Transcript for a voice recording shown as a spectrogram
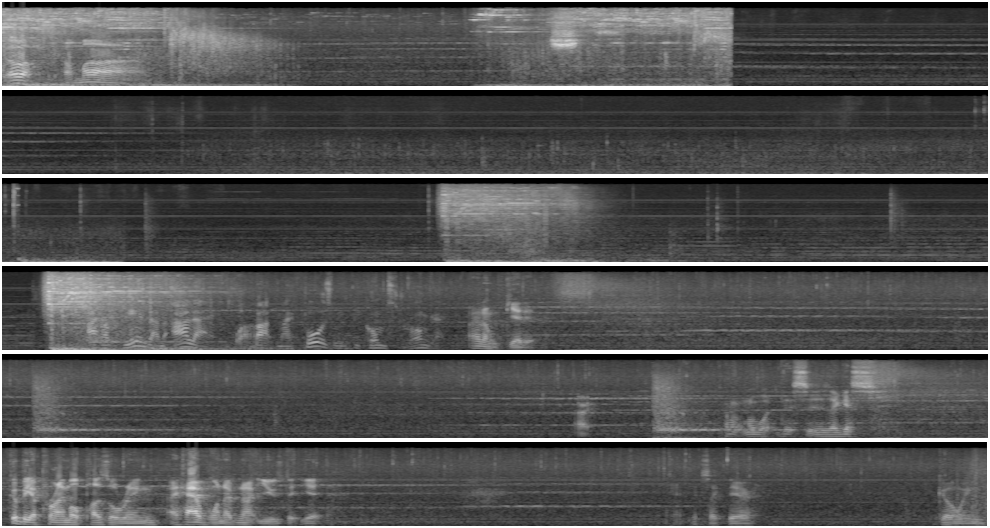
Oh, come on. Gained an ally, Wow. but my foes will become stronger. I don't get it. Alright. I don't know what this is. I guess. Could be a primal puzzle ring. I have one, I've not used it yet. It looks like they're going.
